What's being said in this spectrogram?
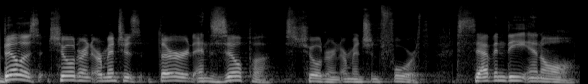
Bilhah's children are mentioned third, and Zilpah's children are mentioned fourth. 70 in all.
